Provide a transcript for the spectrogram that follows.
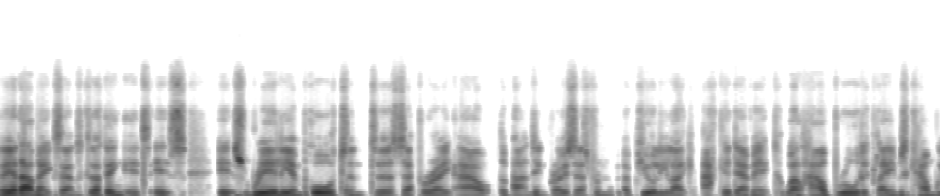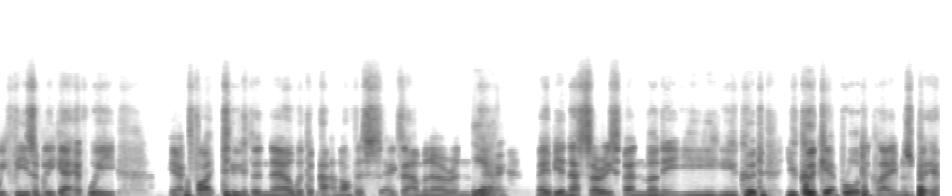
Yeah, that makes sense because I think it's it's it's really important to separate out the patenting process from a purely like academic. Well, how broader claims can we feasibly get if we, you know, fight tooth and nail with the patent office examiner and yeah. you know maybe unnecessary spend money. You, you could you could get broader claims, but if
